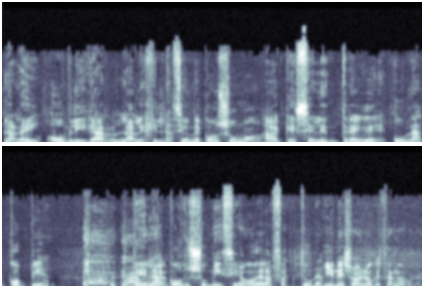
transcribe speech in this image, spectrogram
la ley obligar la legislación de consumo a que se le entregue una copia de la consumición o de la factura. Y en eso es lo que están ahora.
